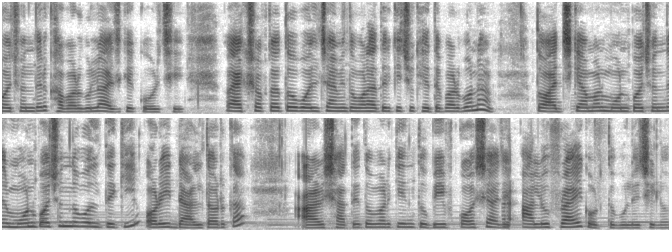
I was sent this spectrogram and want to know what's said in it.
পছন্দের খাবারগুলো আজকে করছি। তো এক সপ্তাহ তো বলছে আমি তোমার হাতের কিছু খেতে পারব না। তো আজকে আমার মন পছন্দের মন পছন্দ বলতে কি ওর এই ডাল তরকা আর সাথে তোমার কিন্তু বিফ কষা যে আলু ফ্রাই করতে বলেছিল।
